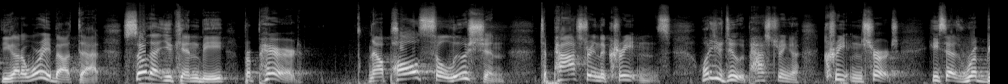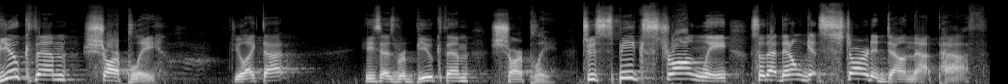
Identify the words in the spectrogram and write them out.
You got to worry about that so that you can be prepared. Now, Paul's solution to pastoring the Cretans. What do you do pastoring a Cretan church? He says, rebuke them sharply. Do you like that? He says, rebuke them sharply. To speak strongly so that they don't get started down that path.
